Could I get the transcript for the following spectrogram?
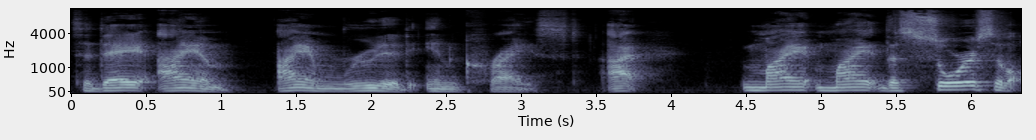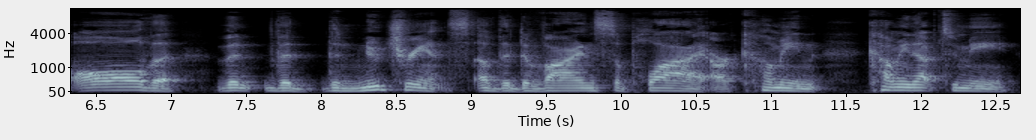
today I am, I am rooted in Christ. I, my, my, the source of all the, the, the, the nutrients of the divine supply are coming, coming up to me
